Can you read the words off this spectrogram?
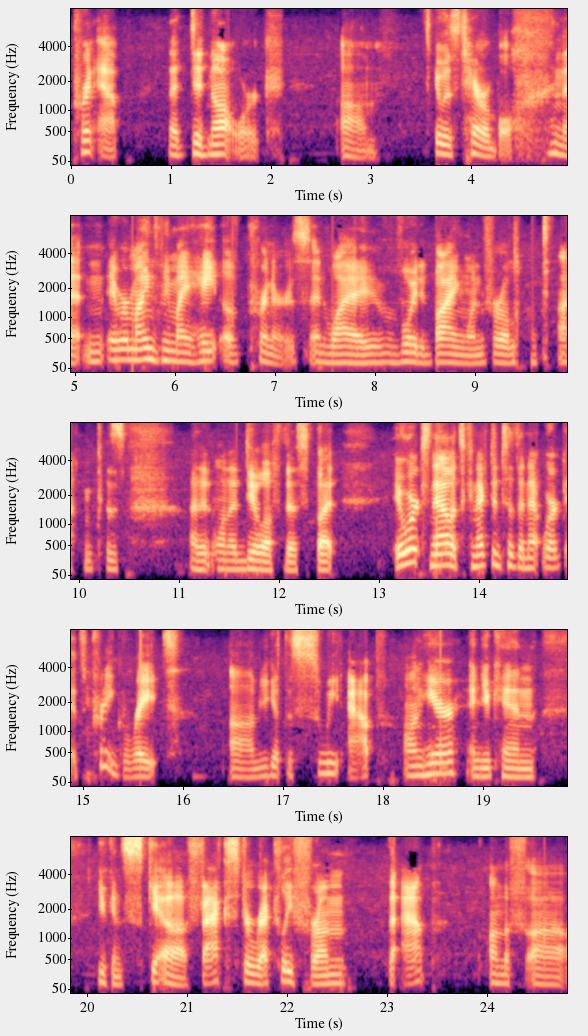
print app that did not work. Um, it was terrible. And that it reminds me my hate of printers and why i avoided buying one for a long time because i didn't want to deal with this. But it works now. It's connected to the network. It's pretty great. Um, you get the sweet app on here and you can you can sca- uh, fax directly from the app on the uh,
